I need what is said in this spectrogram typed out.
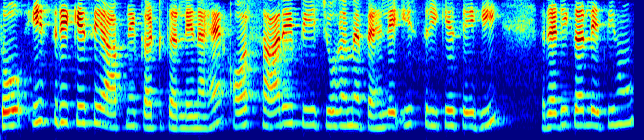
तो इस तरीके से आपने कट कर लेना है और सारे पीस जो है मैं पहले इस तरीके से ही रेडी कर लेती हूँ।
